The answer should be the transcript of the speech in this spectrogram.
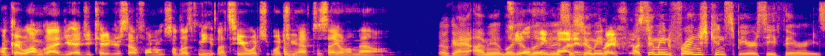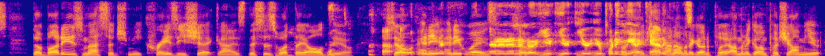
okay, well I'm glad you educated yourself on them. So let's me let's hear what you, what you have to say on them now. Okay, I mean, look at look at this. Assuming, assuming fringe conspiracy theories. The buddies messaged me. Crazy shit, guys. This is what they all do. So, any, anyways. No, no, no, no, so- no. You, you're, you're putting me in Okay, a Jalen, category. I'm gonna go and put. I'm gonna go and put you on mute.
